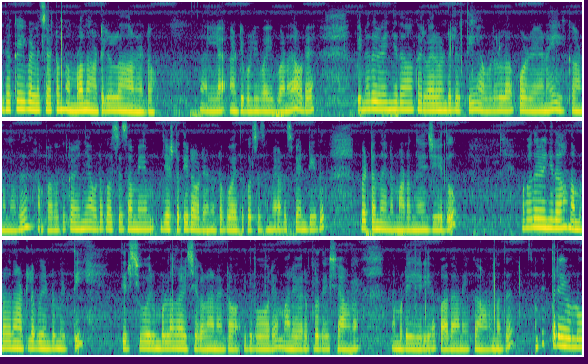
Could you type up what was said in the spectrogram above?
ഇതൊക്കെ ഈ വെള്ളച്ചാട്ടം നമ്മളെ നാട്ടിലുള്ളതാണ് കേട്ടോ നല്ല അടിപൊളി വൈബാണ് അവിടെ പിന്നെ അത് കഴിഞ്ഞ് ഇതാ കരുവാരകുണ്ടിലെത്തി അവിടെയുള്ള പുഴയാണ് ഈ കാണുന്നത്. അപ്പോൾ അതൊക്കെ കഴിഞ്ഞ് അവിടെ കുറച്ച് സമയം ജ്യേഷ്ഠത്തിയുടെ അവിടെയാണ് കേട്ടോ പോയത്. കുറച്ച് സമയം അവിടെ സ്പെൻഡ് ചെയ്ത് പെട്ടെന്ന് തന്നെ മടങ്ങുകയും ചെയ്തു. അപ്പോൾ അത് കഴിഞ്ഞിതാ നമ്മുടെ നാട്ടിൽ വീണ്ടും എത്തി. തിരിച്ചു വരുമ്പോഴുള്ള കാഴ്ചകളാണ് കേട്ടോ. ഇതുപോലെ മലയോര പ്രദേശമാണ് നമ്മുടെ ഏരിയ. അപ്പോൾ അതാണ് ഈ കാണുന്നത്. അപ്പോൾ ഇത്രയേ ഉള്ളൂ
